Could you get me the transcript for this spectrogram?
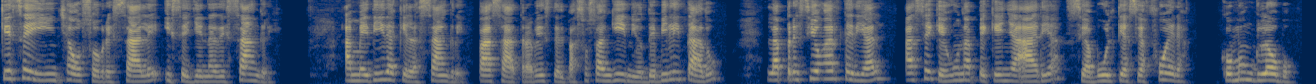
que se hincha o sobresale y se llena de sangre. A medida que la sangre pasa a través del vaso sanguíneo debilitado, la presión arterial hace que una pequeña área se abulte hacia afuera, como un globo.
